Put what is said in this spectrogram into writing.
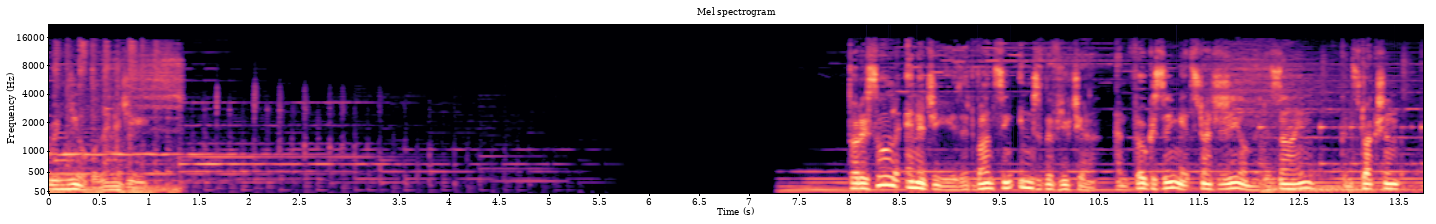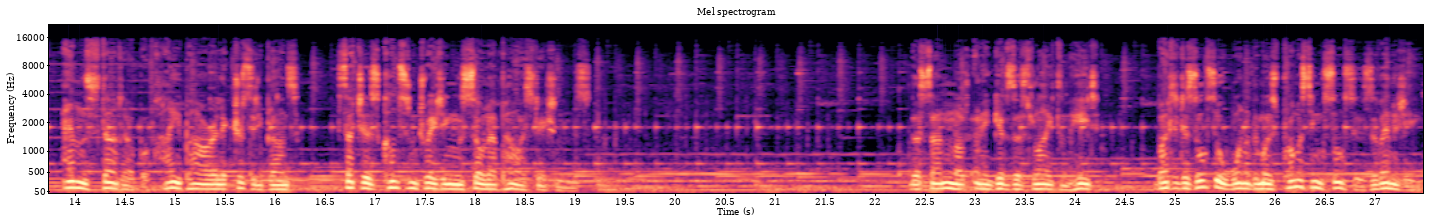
renewable energy. Torresol Energy is advancing into the future and focusing its strategy on the design, construction and startup of high-power electricity plants such as concentrating solar power stations. The sun not only gives us light and heat, but it is also one of the most promising sources of energy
